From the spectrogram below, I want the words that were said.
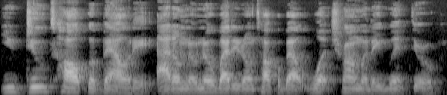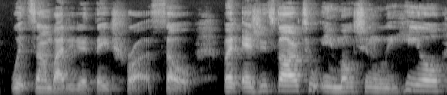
you do talk about it. I don't know, nobody don't talk about what trauma they went through with somebody that they trust. So, but as you start to emotionally heal,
